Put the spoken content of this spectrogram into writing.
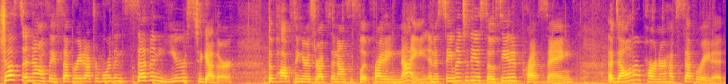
just announced they've separated after more than seven years together. The pop singer's reps announced the split Friday night in a statement to the Associated Press saying, Adele and her partner have separated.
